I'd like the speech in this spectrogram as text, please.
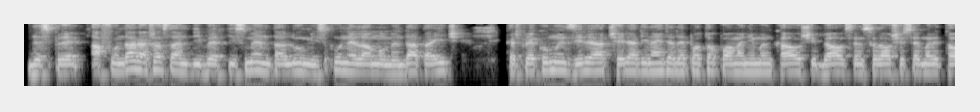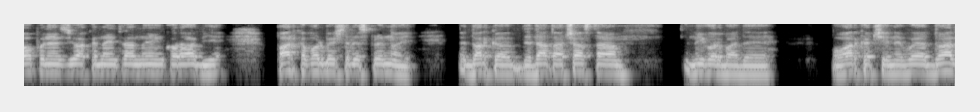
despre afundarea aceasta în divertisment al lumii. Spune la un moment dat aici, Căci precum în zilele acelea dinainte de potop oamenii mâncau și beau, se însurau și se măritau până în ziua când a intrat noi în corabie, parcă vorbește despre noi. Doar că de data aceasta nu e vorba de o arcă, ci e nevoie doar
